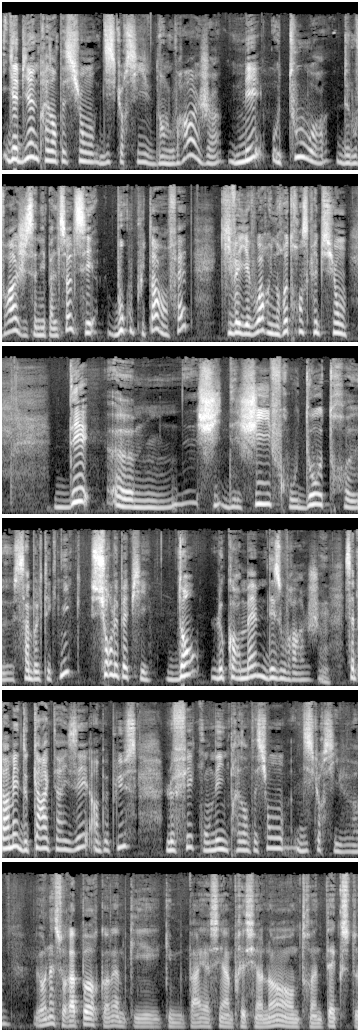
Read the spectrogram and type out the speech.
il y a bien une présentation discursive dans l'ouvrage, mais autour de l'ouvrage, et ça n'est pas le seul, c'est beaucoup plus tard en fait qu'il va y avoir une retranscription des, euh, chi- des chiffres ou d'autres euh, symboles techniques sur le papier, dans le corps même des ouvrages. Mm. Ça permet de caractériser un peu plus le fait qu'on ait une présentation discursive. Mais on a ce rapport quand même qui, qui me paraît assez impressionnant entre un texte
